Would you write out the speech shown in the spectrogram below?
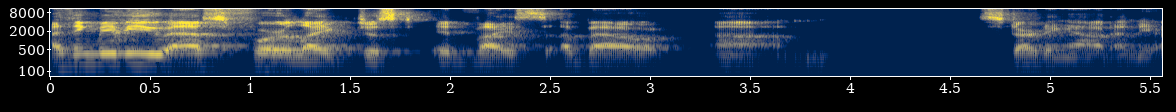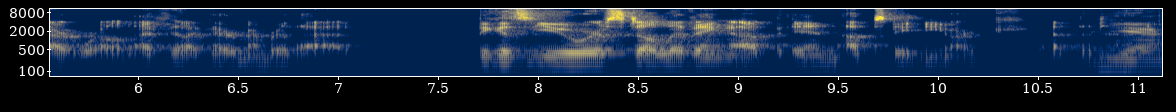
i think maybe you asked for like just advice about um starting out in the art world i feel like i remember that because you were still living up in upstate new york at the time yeah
